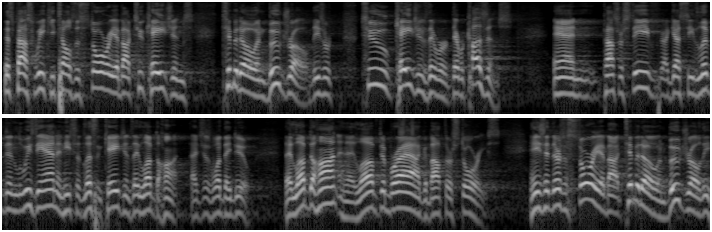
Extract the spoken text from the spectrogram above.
This past week, he tells a story about two Cajuns, Thibodeau and Boudreaux. These are two Cajuns, they were, they were cousins. And Pastor Steve, I guess he lived in Louisiana, and he said, Listen, Cajuns, they love to hunt. That's just what they do. They love to hunt and they love to brag about their stories. And he said, There's a story about Thibodeau and Boudreaux, the,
